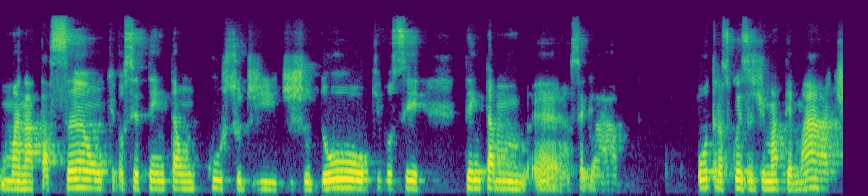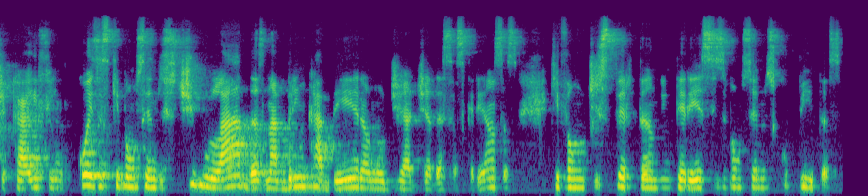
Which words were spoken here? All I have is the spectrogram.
uma natação, que você tenta um curso de, de judô, que você tenta, é, sei lá, outras coisas de matemática, enfim, coisas que vão sendo estimuladas na brincadeira no dia a dia dessas crianças, que vão despertando interesses e vão sendo esculpidas.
